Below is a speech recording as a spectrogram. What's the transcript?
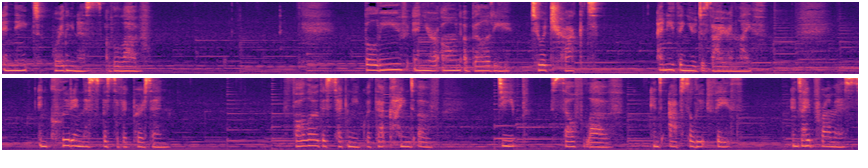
innate worthiness of love Believe in your own ability to attract anything you desire in life, including this specific person. Follow this technique with that kind of deep self love and absolute faith. And I promise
